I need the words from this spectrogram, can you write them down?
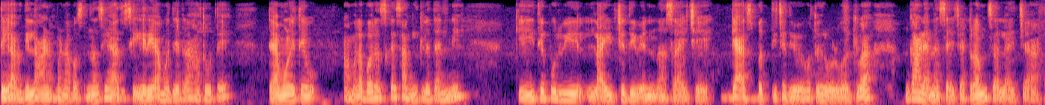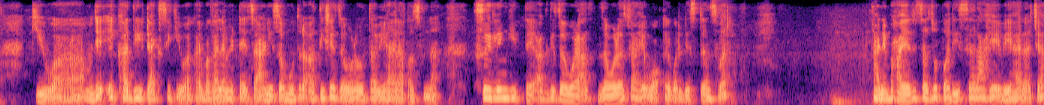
ते अगदी लहानपणापासूनच ह्याच एरियामध्ये राहत होते. त्यामुळे ते आम्हाला बरंच काही सांगितलं त्यांनी की इथे पूर्वी लाईटचे दिवे नसायचे गॅस बत्तीचे दिवे होते रोडवर किंवा गाड्या नसायच्या ट्रम चालायच्या. किंवा म्हणजे एखादी टॅक्सी किंवा काय बघायला भेटायचं आणि समुद्र अतिशय जवळ होता विहारापासून. सिलिंग इथे अगदी जवळ जवळच आहे वॉकेबल डिस्टन्सवर आणि बाहेरचा जो परिसर आहे विहाराच्या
